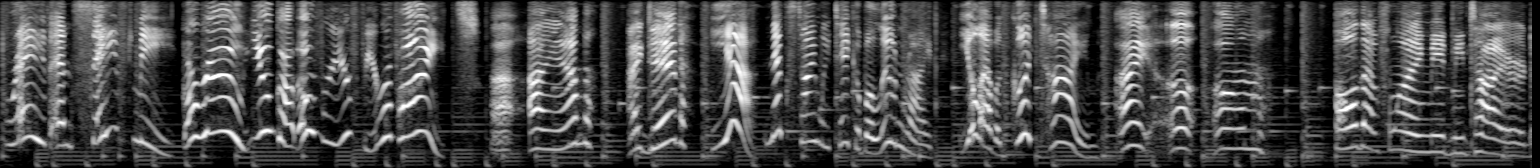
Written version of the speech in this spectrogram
brave and saved me. Garu, you got over your fear of heights. I, I am? I did? Yeah, next time we take a balloon ride, you'll have a good time. I, uh, um, all that flying made me tired.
